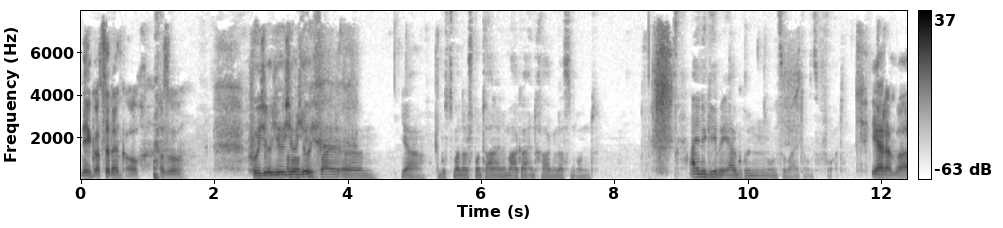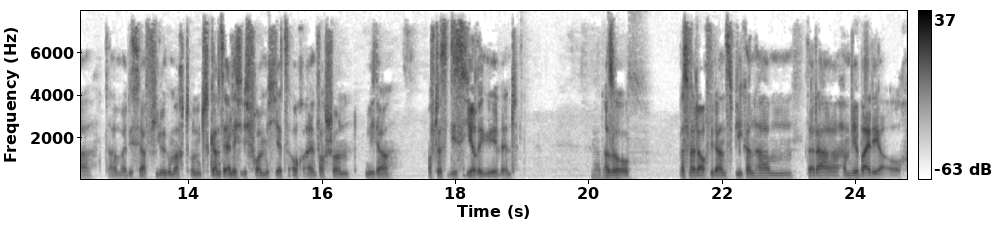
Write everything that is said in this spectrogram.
Nee, Gott sei Dank auch. Also, huiuiuiui. Aber auf jeden Fall, ähm, ja, musste man dann spontan eine Marke eintragen lassen und eine GBR gründen und so weiter und so fort. Ja, dann war, da haben wir dieses Jahr viel gemacht. Und ganz ehrlich, ich freue mich jetzt auch einfach schon wieder auf das diesjährige Event. Ja, also, was wir da auch wieder an Speakern haben, da, da haben wir beide ja auch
